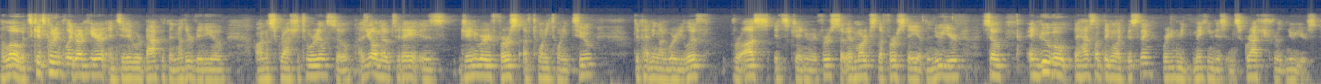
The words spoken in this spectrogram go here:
Hello, it's Kids Coding Playground here, and today we're back with another video on a Scratch tutorial. So, as you all know, today is January 1st of 2022, depending on where you live. For us, it's January 1st, so it marks the first day of the new year. So, in Google, they have something like this thing. We're going to be making this in Scratch for the New Year's.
